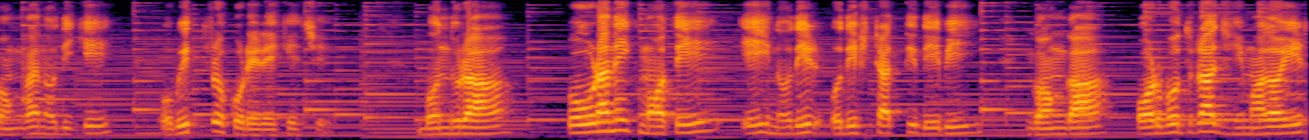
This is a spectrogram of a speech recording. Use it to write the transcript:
গঙ্গা নদীকে পবিত্র করে রেখেছে। বন্ধুরা, পৌরাণিক মতে এই নদীর অধিষ্ঠাত্রী দেবী গঙ্গা পর্বতরাজ হিমালয়ের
